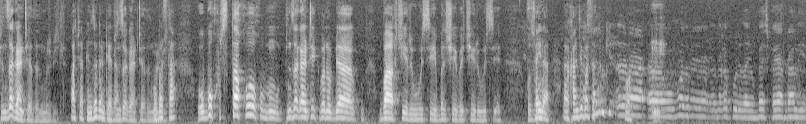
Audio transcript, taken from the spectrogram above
پنځه ګنټې ده زموږ بجلی اچھا پنځه ګنټې ده پنځه ګنټې ده او بس تا او بو خوستا خو پنځه ګنټې کې بنو بیا باغ چیرې وسی بل شی به چیرې وسی صحیح ده خان جی برته سلام کی وګور دغه پوری دا یو بیس په یاد رالی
